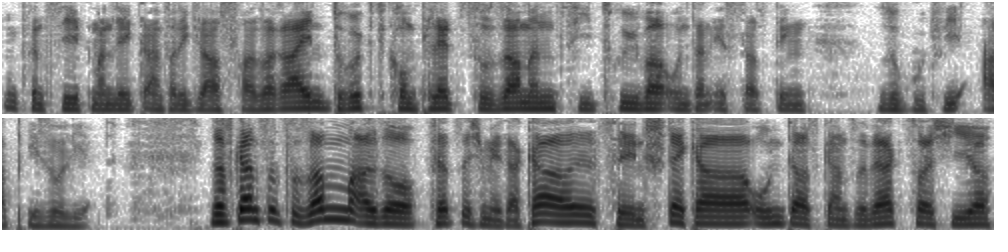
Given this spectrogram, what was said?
Im Prinzip, man legt einfach die Glasfaser rein, drückt komplett zusammen, zieht drüber und dann ist das Ding so gut wie abisoliert. Das Ganze zusammen, also 40 Meter Kabel, 10 Stecker und das ganze Werkzeug hier,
